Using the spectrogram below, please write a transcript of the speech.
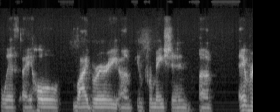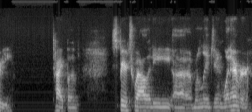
with a whole library of information of every type of spirituality uh, religion whatever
